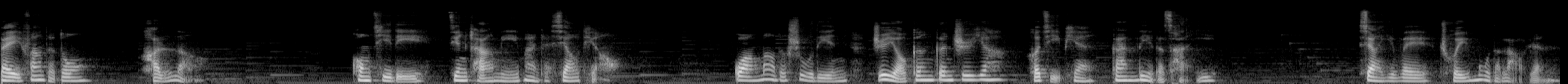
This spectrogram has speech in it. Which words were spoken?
北方的冬很冷，空气里经常弥漫着萧条。广袤的树林只有根根枝桠和几片干裂的残叶，像一位垂暮的老人，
